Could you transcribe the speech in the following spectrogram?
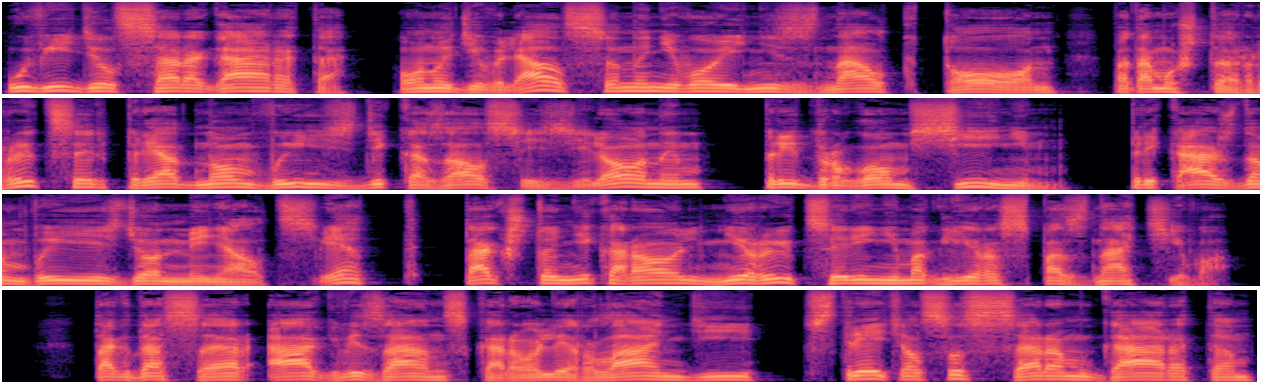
увидел сэра Гаррета, он удивлялся на него и не знал, кто он, потому что рыцарь при одном выезде казался зеленым, при другом — синим. При каждом выезде он менял цвет, так что ни король, ни рыцари не могли распознать его. Тогда сэр Агвизанс, король Ирландии, встретился с сэром Гарретом,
